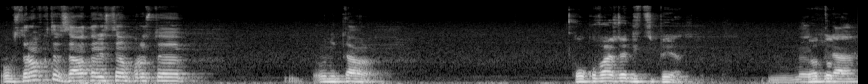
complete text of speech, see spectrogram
Обстановката в залата наистина просто е уникална. Колко важна е дисциплината? Защото хиляда-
